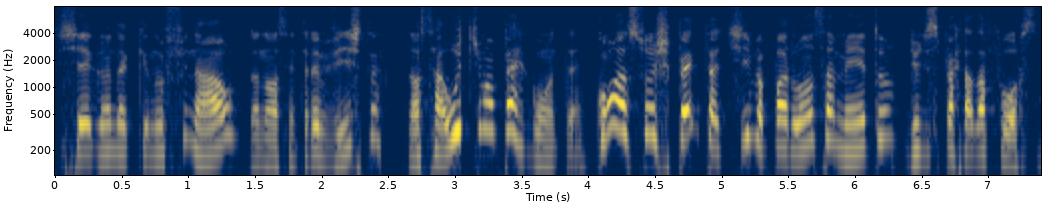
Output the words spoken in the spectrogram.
chegando aqui no final da nossa entrevista, nossa última pergunta. Qual a sua expectativa para o lançamento de O Despertar da Força?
